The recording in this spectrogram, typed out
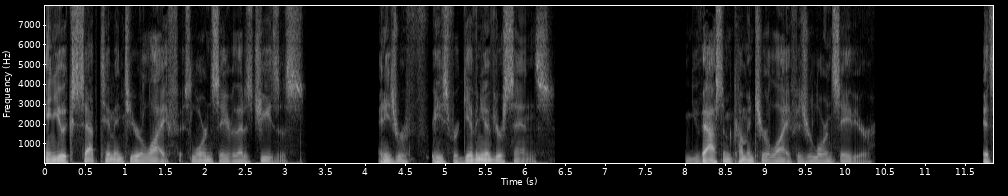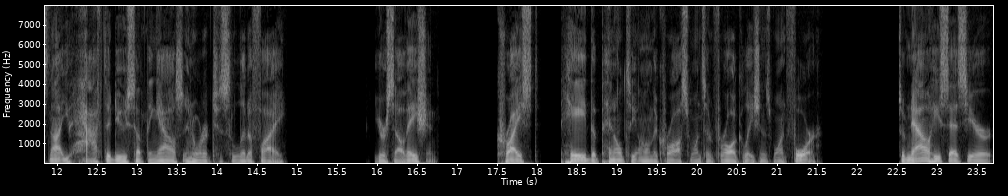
and you accept him into your life as Lord and Savior, that is Jesus, and he's, ref- he's forgiven you of your sins, and you've asked him to come into your life as your Lord and Savior, it's not you have to do something else in order to solidify your salvation. Christ paid the penalty on the cross once and for all, Galatians 1 4. So now he says here,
